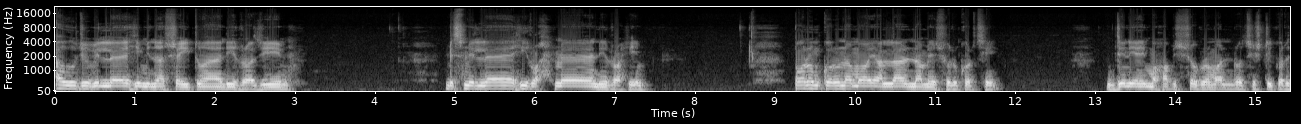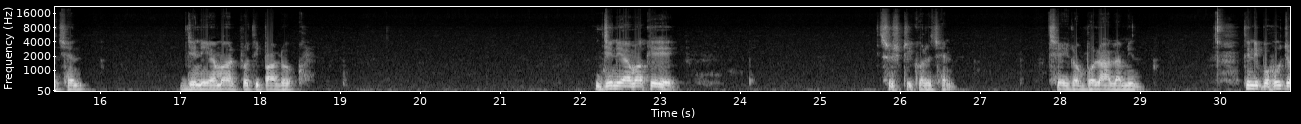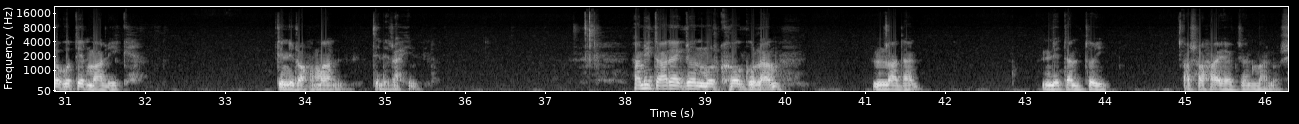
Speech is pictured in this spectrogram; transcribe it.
أعوذ بالله من الشيطان الرجيم بسم الله الرحمن الرحيم পরম করুণাময় আল্লাহর নামে শুরু করছি যিনি এই মহাবিশ্ব ব্রহ্মাণ্ড সৃষ্টি করেছেন যিনি আমার প্রতিপালক যিনি আমাকে সৃষ্টি করেছেন সেই রব্বুল আলামিন তিনি বহু জগতের মালিক। তিনি রহমান, তিনি রাহিম। আমি তার একজন মূর্খ গোলাম, নাদান, নিতান্তই অসহায় একজন মানুষ।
